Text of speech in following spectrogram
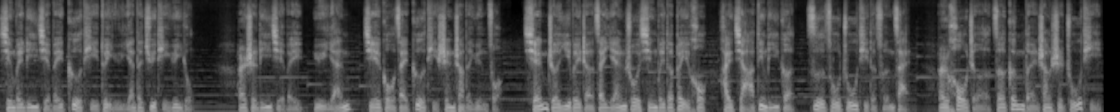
行为理解为个体对语言的具体运用，而是理解为语言结构在个体身上的运作。前者意味着在言说行为的背后还假定了一个自足主体的存在，而后者则根本上是主体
